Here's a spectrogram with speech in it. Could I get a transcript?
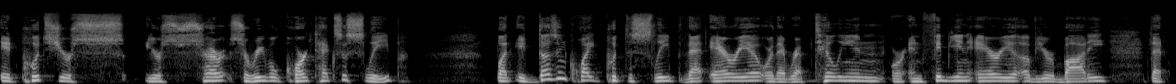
it puts your your cer- cerebral cortex asleep, but it doesn't quite put to sleep that area or that reptilian or amphibian area of your body that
